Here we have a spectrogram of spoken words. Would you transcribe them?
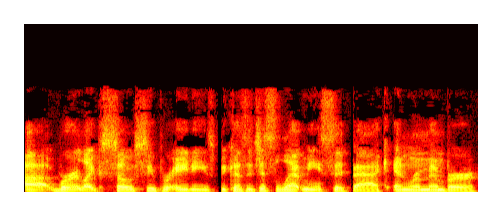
uh, were like so super 80s because it just let me sit back and remember.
